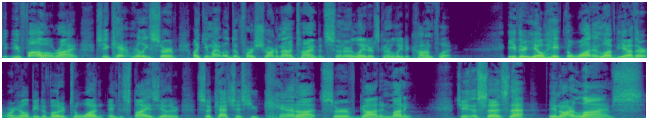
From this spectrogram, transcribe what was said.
you follow, right? So you can't really serve. Like you might be able to do it for a short amount of time, but sooner or later, it's going to lead to conflict. Either he'll hate the one and love the other, or he'll be devoted to one and despise the other. So, catch this you cannot serve God and money. Jesus says that in our lives,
